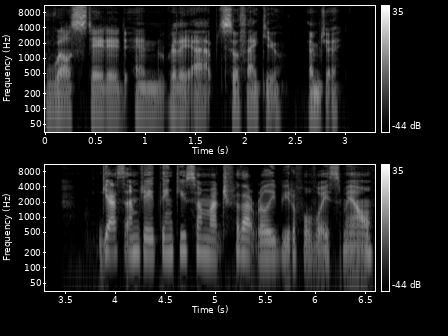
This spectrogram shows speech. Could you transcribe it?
well stated and really apt. So thank you, MJ. Yes, MJ, thank you so much for that really beautiful voicemail.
